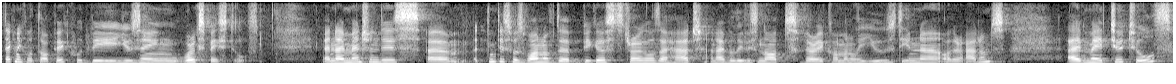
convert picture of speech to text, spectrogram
technical topic would be using workspace tools. And I mentioned this, um, I think this was one of the biggest struggles I had, and I believe is not very commonly used in uh, other add-ons. I've made two tools,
